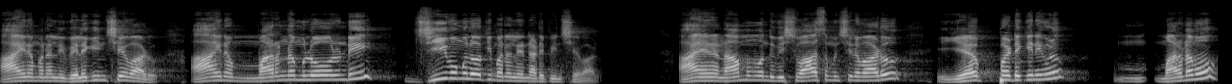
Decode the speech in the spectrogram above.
ఆయన మనల్ని వెలిగించేవాడు ఆయన మరణంలో నుండి జీవములోకి మనల్ని నడిపించేవాడు. ఆయన నామం ముందు విశ్వాసం ఉంచినవాడు ఎప్పటికీ కూడా మరణము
